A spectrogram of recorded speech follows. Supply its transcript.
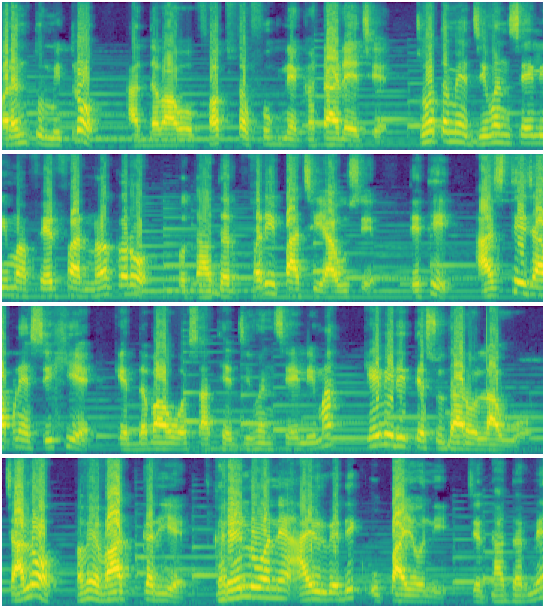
પરંતુ મિત્રો, આ દવાઓ ફક્ત ફૂગને ઘટાડે છે. જો તમે જીવનશૈલીમાં ફેરફાર ન કરો, તો દાદર ફરી પાછી આવશે. તેથી આજથી જ આપણે શીખીએ કે દવાઓ સાથે જીવનશૈલીમાં કેવી રીતે સુધારો લાવવો. ચાલો, હવે વાત કરીએ ઘરેલું અને આયુર્વેદિક ઉપાયોની, જે ધાધરને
